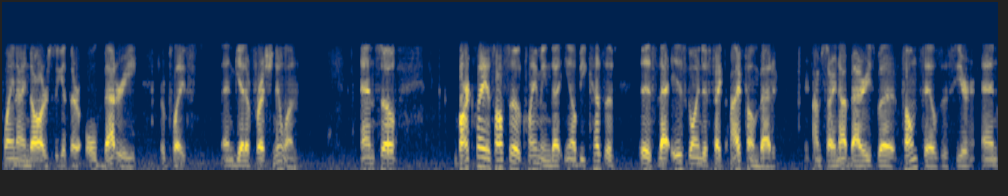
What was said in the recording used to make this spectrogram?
twenty nine dollars to get their old battery replaced and get a fresh new one. And so Barclay is also claiming that you know because of this that is going to affect iPhone battery. I'm sorry, not batteries, but phone sales this year, and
